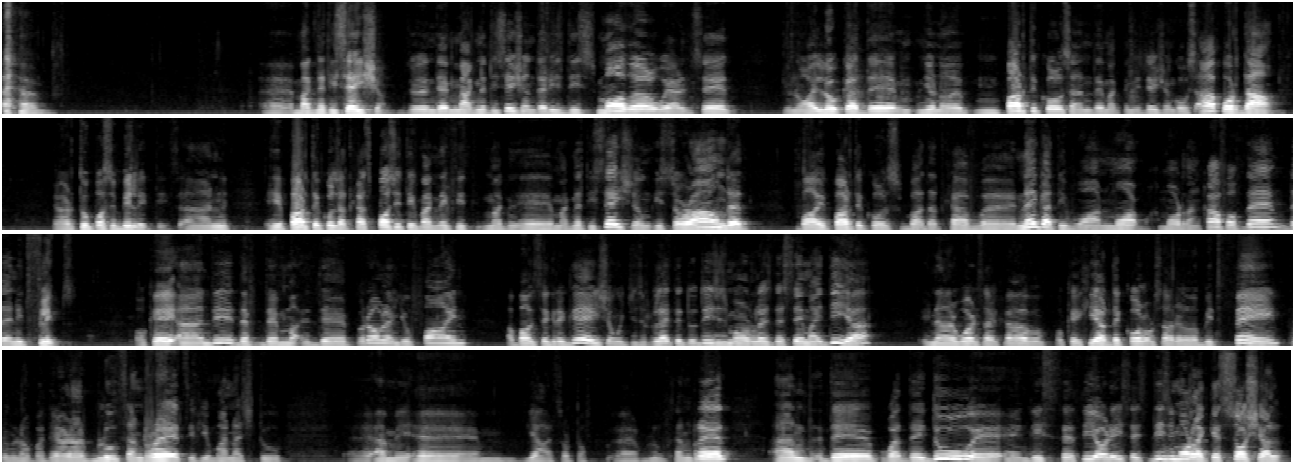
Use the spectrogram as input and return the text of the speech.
uh, magnetization. In the magnetization, there is this model where it said, you know, I look at the, you know, the particles and the magnetization goes up or down. There are two possibilities. And a particle that has positive uh, magnetization is surrounded by particles but that have a negative one, more, more than half of them, then it flips. Okay, and the, the, the, the problem you find about segregation, which is related to this, is more or less the same idea. In other words, I have, okay, here the colors are a little bit faint, you know, but there are blues and reds if you manage to, uh, I mean, um, yeah, sort of uh, blues and red. And the, what they do uh, in these uh, theories is this is more like a social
